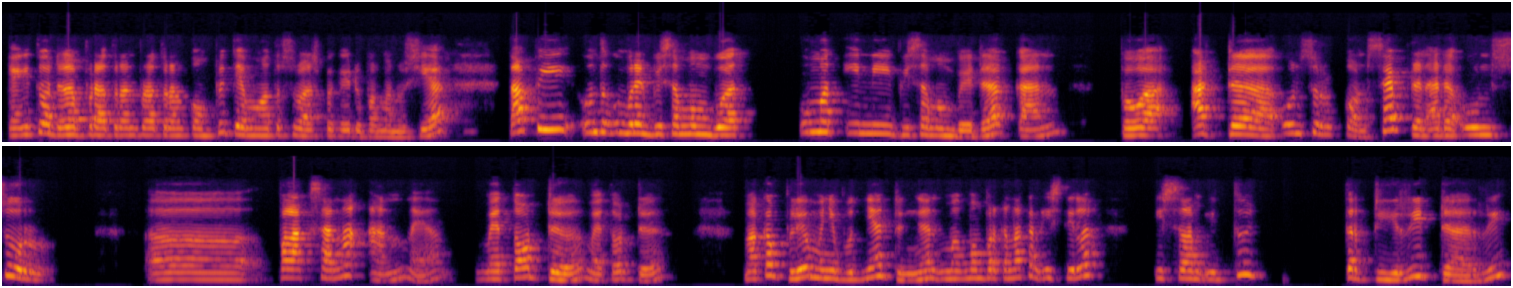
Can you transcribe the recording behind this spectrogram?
yang itu adalah peraturan-peraturan komplit yang mengatur seluruh aspek kehidupan manusia tapi untuk kemudian bisa membuat umat ini bisa membedakan bahwa ada unsur konsep dan ada unsur Eh, pelaksanaan ya metode metode maka beliau menyebutnya dengan memperkenalkan istilah Islam itu terdiri dari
